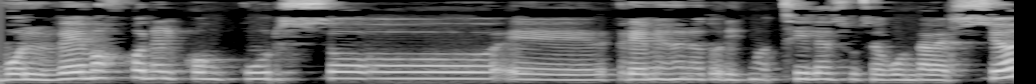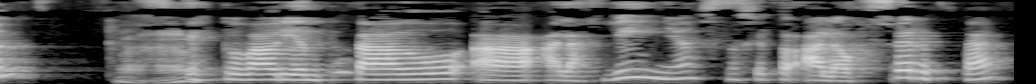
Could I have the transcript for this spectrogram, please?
Volvemos con el concurso eh, Premios de Turismo Chile en su segunda versión. Esto va orientado a, las viñas, ¿no es cierto?, a la oferta.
